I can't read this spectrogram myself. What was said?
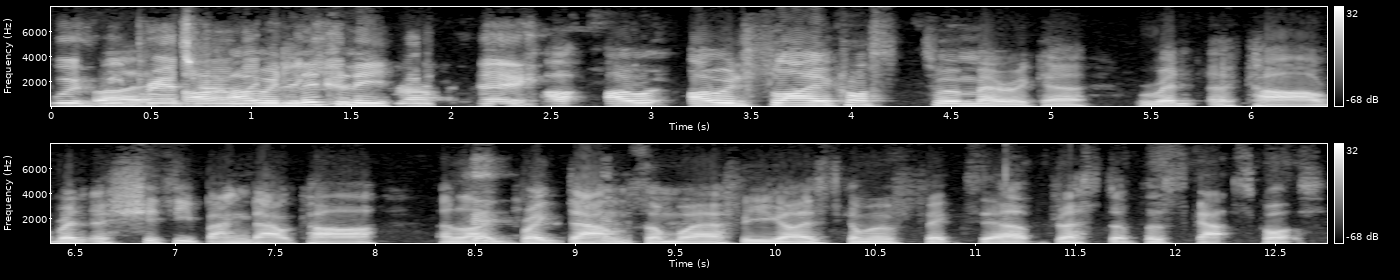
We, we prance around I like would literally- throughout the day. I, I, would, I would fly across to America, rent a car, rent a shitty banged out car, and like break down somewhere for you guys to come and fix it up, dressed up as scat squats.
